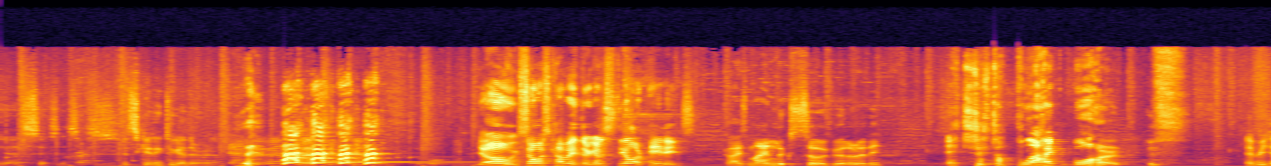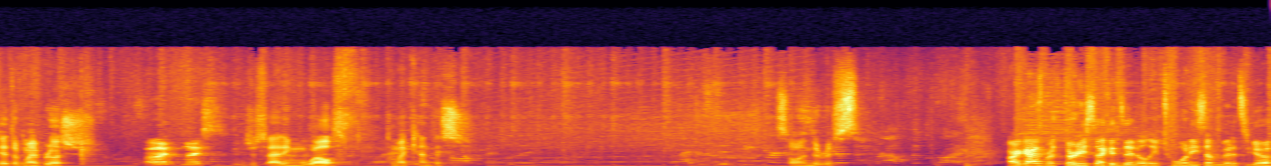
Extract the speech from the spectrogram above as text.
yes, yes, yes. It's getting together right now. Yo, someone's coming. They're gonna steal our paintings. Guys, mine looks so good already. It's just a black board. Every hit of my brush Alright, nice. just adding wealth to my canvas. It's all in the wrist. All right, guys, we're 30 seconds in, only 27 minutes to go.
